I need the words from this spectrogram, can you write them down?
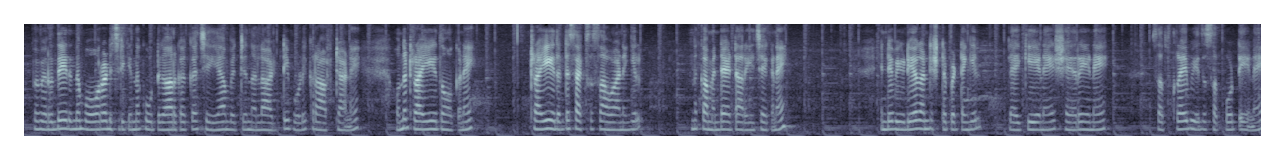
ഇപ്പോൾ വെറുതെ ഇരുന്ന് ബോറടിച്ചിരിക്കുന്ന കൂട്ടുകാർക്കൊക്കെ ചെയ്യാൻ പറ്റിയ നല്ല അടിപൊളി ക്രാഫ്റ്റാണ് ഒന്ന് ട്രൈ ചെയ്ത് നോക്കണേ. ട്രൈ ചെയ്തിട്ട് സക്സസ് ആവുകയാണെങ്കിൽ ഒന്ന് കമന്റായിട്ട് അറിയിച്ചേക്കണേ. എന്റെ വീഡിയോ കണ്ട് ഇഷ്ടപ്പെട്ടെങ്കിൽ ലൈക്ക് ചെയ്യണേ ഷെയർ ചെയ്യണേ സബ്സ്ക്രൈബ് ചെയ്ത് സപ്പോർട്ട് ചെയ്യണേ.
